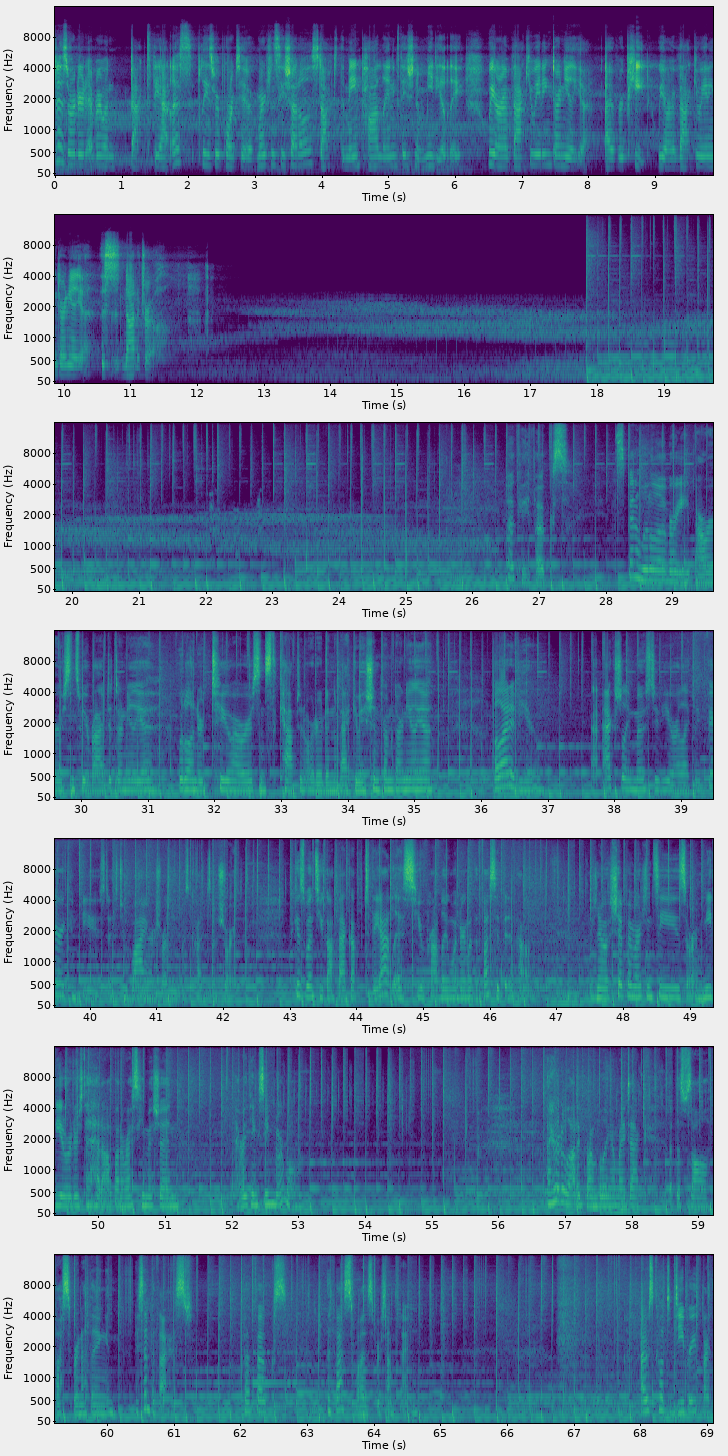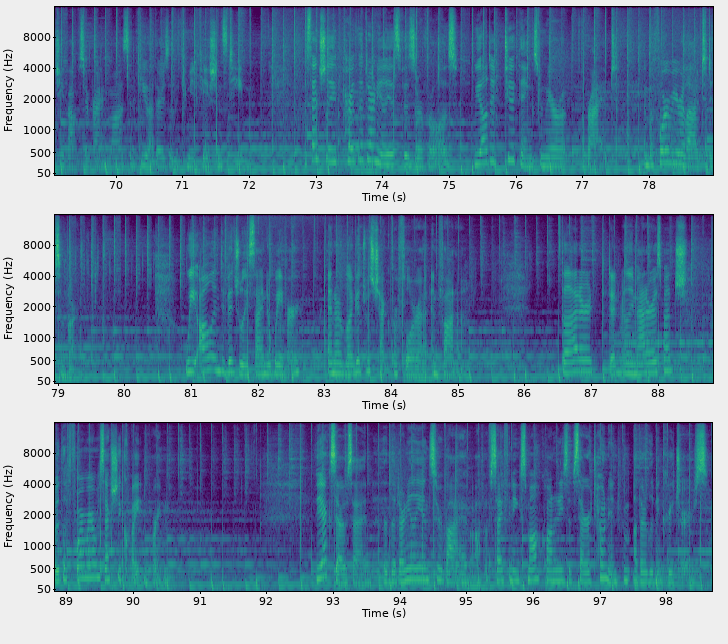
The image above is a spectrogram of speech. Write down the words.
Has ordered everyone back to the Atlas. Please report to emergency shuttles docked at the main pod landing station immediately. We are evacuating Darneela. I repeat, we are evacuating Darneela. This is not a drill. Okay, folks. It's been a little over eight hours since we arrived at Darneela, a little under two hours since the captain ordered an evacuation from Darneela. A lot of you, actually, most of you, are likely very confused as to why our shore leave was cut so short. Because once you got back up to the Atlas, you were probably wondering what the fuss had been about. There's no ship emergencies or immediate orders to head off on a rescue mission. Everything seemed normal. I heard a lot of grumbling on my deck that this was all a fuss for nothing, and I sympathized. But, folks, the fuss was for something. I was called to debrief by Chief Officer Brian Waz and a few others of the communications team. Essentially, per the Darneela's visitor rules, we all did two things when we arrived and before we were allowed to disembark. We all individually signed a waiver, and our luggage was checked for flora and fauna. The latter didn't really matter as much, but the former was actually quite important. The XO said that the Darnelians survive off of siphoning small quantities of serotonin from other living creatures.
